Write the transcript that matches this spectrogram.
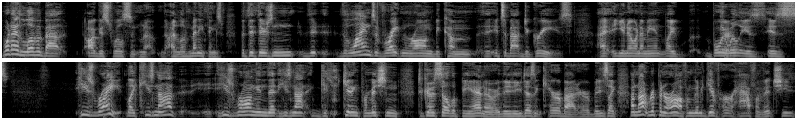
what I love about August Wilson, I love many things, but that there's the, the lines of right and wrong become it's about degrees. I, you know what I mean? Like Boy Willie is is he's right. Like he's not he's wrong in that he's not get, getting permission to go sell the piano or that he doesn't care about her. But he's like, I'm not ripping her off. I'm going to give her half of it. She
